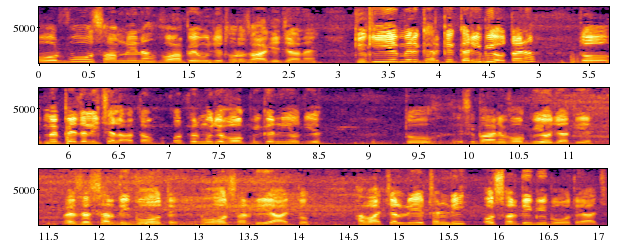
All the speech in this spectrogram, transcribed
और वो सामने ना, वहाँ पे मुझे थोड़ा सा आगे जाना है। क्योंकि ये मेरे घर के करीब ही होता है ना तो मैं पैदल ही चलाता हूँ और फिर मुझे वॉक भी करनी होती है। तो इसी बहाने वॉक भी हो जाती है। वैसे सर्दी बहुत है, बहुत सर्दी है आज तो। हवा चल रही है ठंडी और सर्दी भी बहुत है आज।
